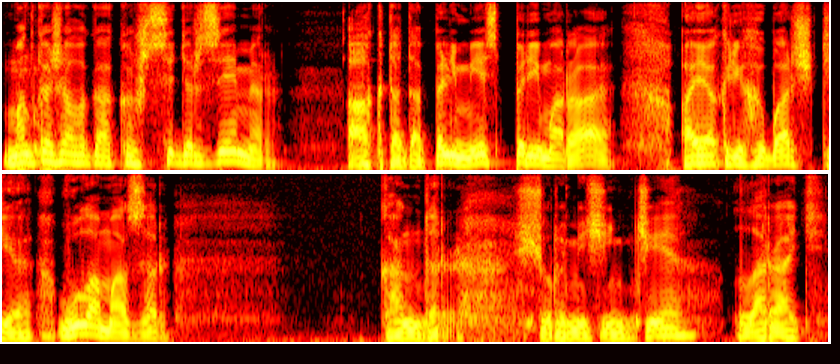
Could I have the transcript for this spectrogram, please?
Манкажалыга кыш сидерземер. Актада пілмес примара, аяк рихыбаршке вуламазыр. Кандыр шурыме жинче ларать.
